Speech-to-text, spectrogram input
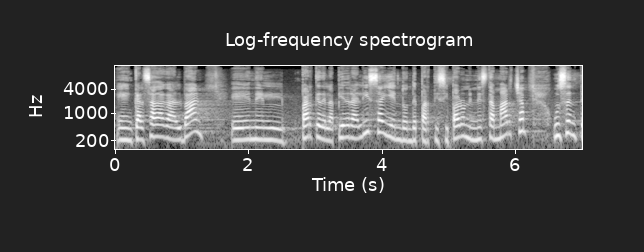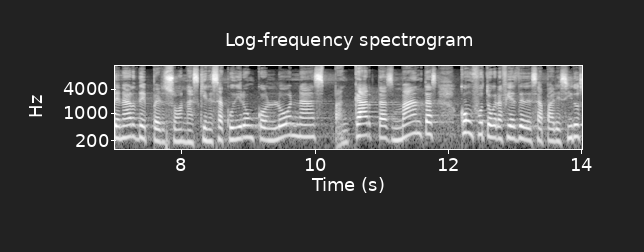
en Calzada Galván en el Parque de la Piedra Lisa y en donde participaron en esta marcha un centenar de personas, quienes acudieron con lonas, pancartas, mantas, con fotografías de desaparecidos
